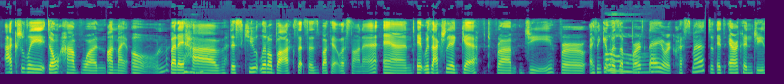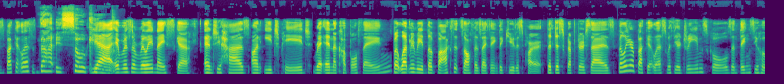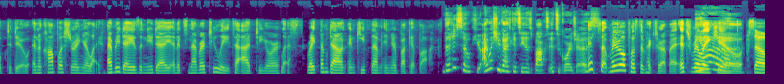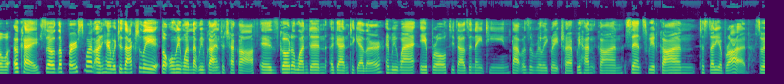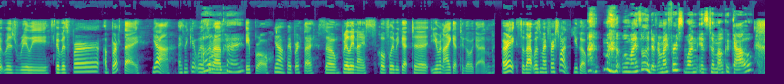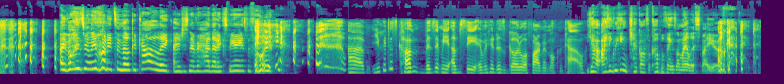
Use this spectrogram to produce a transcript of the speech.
actually don't have one on my own, but I mm-hmm. have this cute little box that says bucket list on it. And it was actually a gift from G for, I think it was a oh. birthday or a Christmas. So It's Erica and G's bucket list. That is so cute. Yeah, it was a really nice gift. And she has on each page written a couple things. But let me read the box itself is I think the cutest part. The descriptor says, "Fill your bucket list with your dreams, goals, and things you hope to do and accomplish during your life. Every day is a new day and it's never too late to add to your list. Write them down and keep them in your bucket box." That is so cute. I wish you guys could see this box. It's gorgeous. It's so maybe we'll post a picture of it. It's really Yeah. cute. So okay, so the first one on here, which is actually the only one that we've gotten to check off, is go to London again together. And we went April 2019. That was a really great trip. We hadn't gone since we had gone to study abroad. So it was really it was for a birthday. Yeah, I think it was Oh, around okay. April. Yeah, my birthday. So really nice. Hopefully we get to you and I get to go again. All right, so that was my first one. You go. well, mine's a little different. My first one is to milk a cow. I've always really wanted to milk a cow. Like, I've just never had that experience before. um, you could just come visit me upstate and we could just go to a farm and milk a cow. yeah, I think we can check off a couple things on my list by you. Okay.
